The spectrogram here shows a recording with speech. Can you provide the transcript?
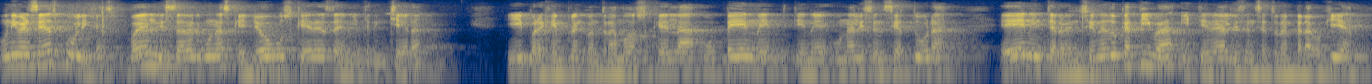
Universidades públicas. Voy a enlistar algunas que yo busqué desde mi trinchera y, por ejemplo, encontramos que la UPN tiene una licenciatura en intervención educativa y tiene la licenciatura en pedagogía.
